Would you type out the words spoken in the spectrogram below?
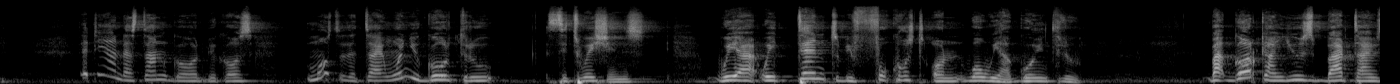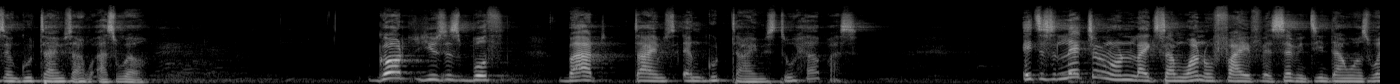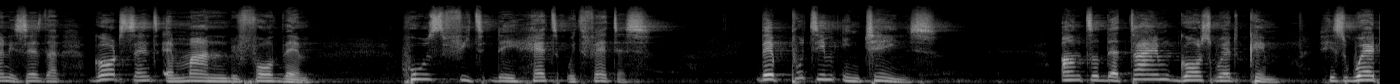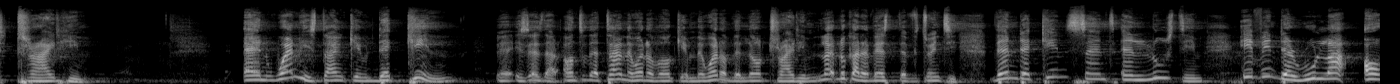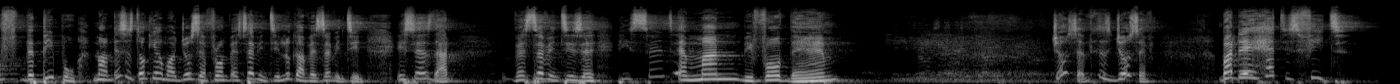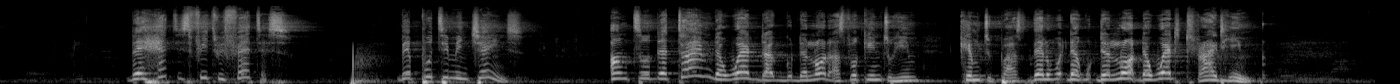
They didn't understand God because most of the time when you go through situations, we are we tend to be focused on what we are going through. But God can use bad times and good times as well. God uses both bad times and good times to help us. It is later on, like Psalm 105, verse 17 downwards, when it says that God sent a man before them whose feet they hurt with fetters. They put him in chains until the time God's word came. His word tried him. And when his time came, the king eh, it says that until the time the word of God came, the word of the Lord tried him. Look at the verse 20. Then the king sent and loosed him, even the ruler of the people. Now, this is talking about Joseph from verse 17. Look at verse 17. It says that, verse 17 says, He sent a man before them. Joseph, this is Joseph. But they hurt his feet. They hurt his feet with fetters. They put him in chains until the time the word that the Lord has spoken to him came to pass. The, the, the Lord, the word tried him.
